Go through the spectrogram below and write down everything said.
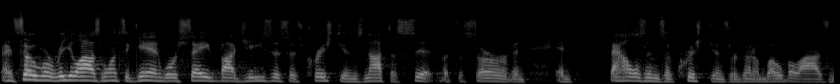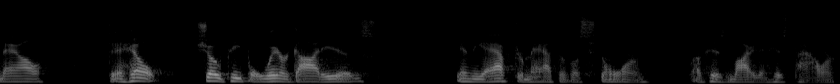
And so we'll realize once again we're saved by Jesus as Christians, not to sit, but to serve. And, and thousands of Christians are going to mobilize now to help show people where God is in the aftermath of a storm of His might and His power.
